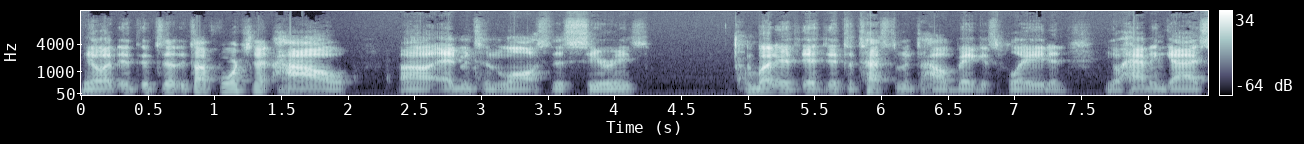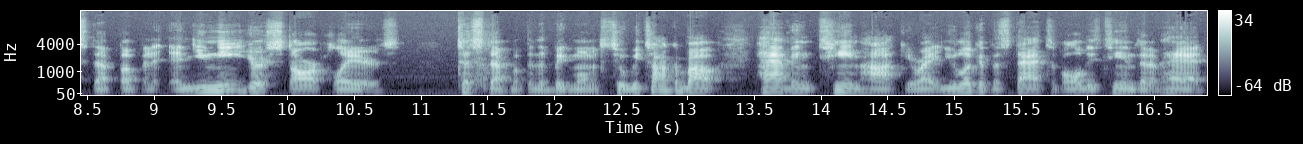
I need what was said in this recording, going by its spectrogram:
you know, it, it's it's unfortunate how uh, Edmonton lost this series, but it, it, it's a testament to how Vegas played and you know having guys step up and and you need your star players to step up in the big moments too. We talk about having team hockey, right? You look at the stats of all these teams that have had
